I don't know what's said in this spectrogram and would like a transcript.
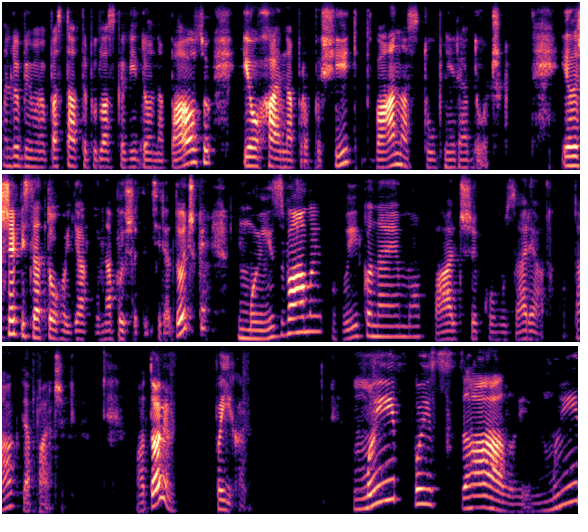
Любимо, поставте, будь ласка, відео на паузу і охайно пропишіть два наступні рядочки. І лише після того, як ви напишете ці рядочки, ми з вами виконаємо пальчикову зарядку так, для пальчиків. Готові? Поїхали. Ми писали, ми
